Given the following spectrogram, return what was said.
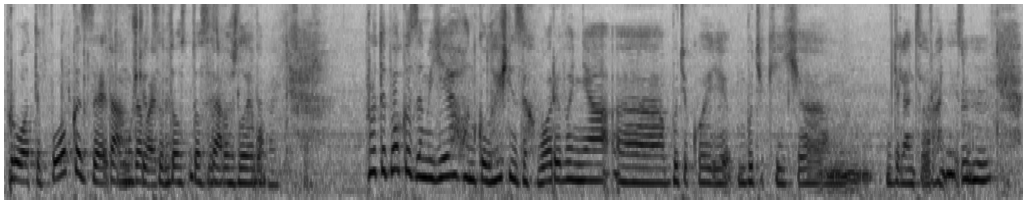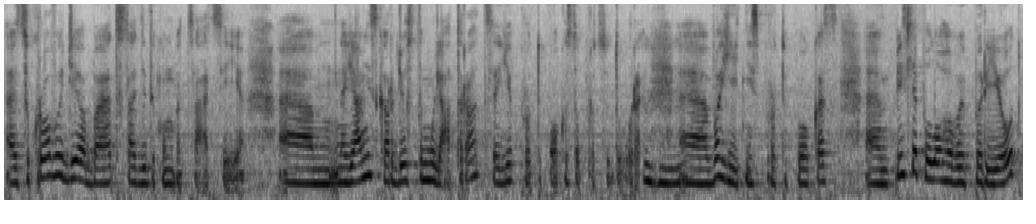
протипокази, тому що давайте. це досить так, важливо. давайте, скажіть. Протипоказами є онкологічні захворювання е, будь-якої будь-якій е, ділянці організму, угу. цукровий діабет в стадії декомпенсації, наявність кардіостимулятора це є протипоказ до процедури, угу. вагітність протипоказ, післяпологовий період.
